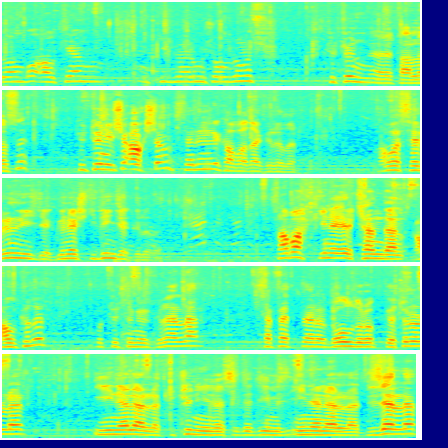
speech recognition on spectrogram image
Şu an bu Altıyan ki görmüş olduğumuz tütün e, tarlası. Tütün işi akşam serinlik havada kırılır. Hava serinleyince, güneş gidince kırılır. Sabah yine erkenden kalkılır. Bu tütünü kırarlar. Sepetlere doldurup götürürler. İğnelerle, tütün iğnesi dediğimiz iğnelerle dizerler.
